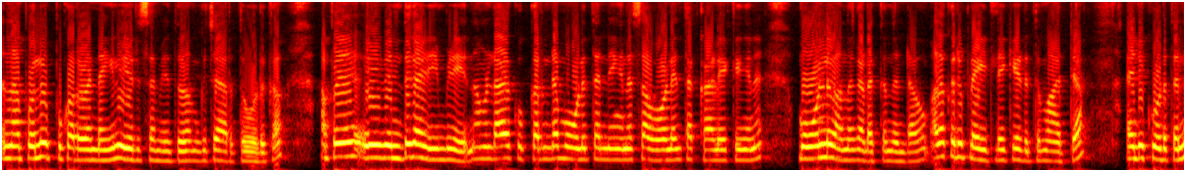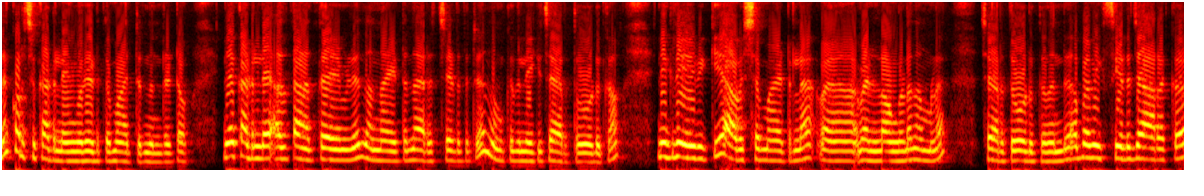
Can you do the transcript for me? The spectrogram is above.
എന്നാൽ പോലും ഉപ്പ് കുറവുണ്ടെങ്കിൽ ഈ ഒരു സമയത്ത് നമുക്ക് ചേർത്ത് കൊടുക്കാം. അപ്പോൾ ഈ വെന്ത് കഴിയുമ്പോഴേ നമ്മുടെ ആ കുക്കറിന്റെ മുകളിൽ തന്നെ ഇങ്ങനെ സവോളയും തക്കാളിയൊക്കെ ഇങ്ങനെ മുകളിൽ വന്ന് കിടക്കുന്നുണ്ടാവും. അതൊക്കെ ഒരു പ്ലേറ്റിലേക്ക് എടുത്ത് മാറ്റാം. അതിന്റെ കൂടെ തന്നെ കുറച്ച് കടലയും കൂടി എടുത്ത് മാറ്റുന്നുണ്ട് കേട്ടോ. ഇനി കടല അത് തണുത്ത് കഴിയുമ്പോൾ നന്നായിട്ട് നരച്ചെടുത്തിട്ട് നമുക്ക് നമുക്കിതിലേക്ക് ചേർത്ത് കൊടുക്കാം. ഇനി ഗ്രേവിക്ക് ആവശ്യമായിട്ടുള്ള വെള്ളവും കൂടെ നമ്മൾ ചേർത്ത് കൊടുക്കുന്നുണ്ട്. അപ്പോൾ മിക്സിയുടെ ജാറൊക്കെ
